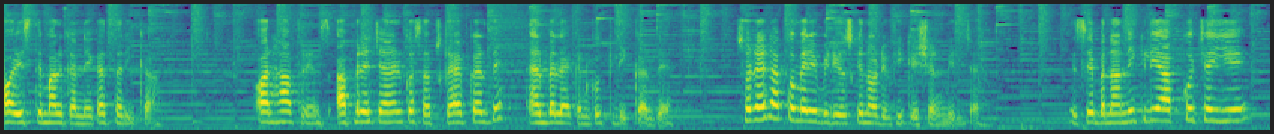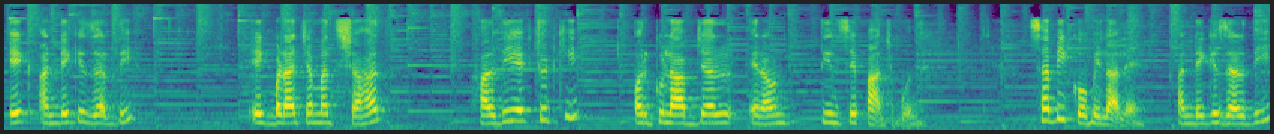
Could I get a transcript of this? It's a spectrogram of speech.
और इस्तेमाल करने का तरीका। और हाँ फ्रेंड्स आप मेरे चैनल को सब्सक्राइब कर दें एंड बेल आइकन को क्लिक कर दें सो डेट आपको मेरे वीडियोस के नोटिफिकेशन मिल जाए। इसे बनाने के लिए आपको चाहिए एक अंडे की जर्दी, एक बड़ा चम्मच शहद, हल्दी एक चुटकी और गुलाब जल अराउंड तीन से पाँच बूंद। सभी को मिला लें अंडे की जर्दी,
